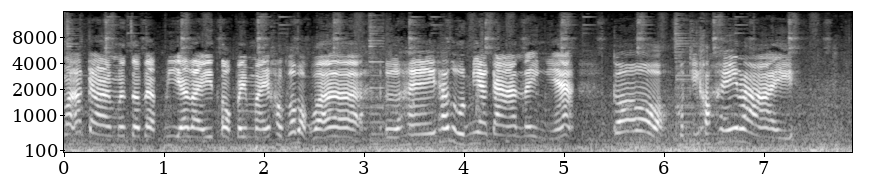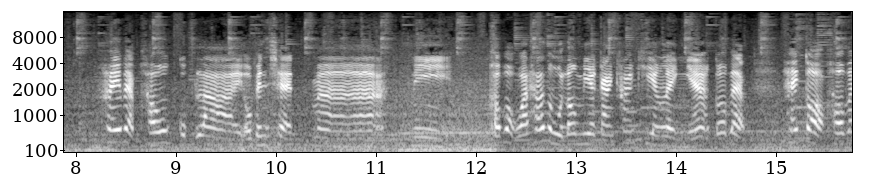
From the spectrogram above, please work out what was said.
ว่าอาการมันจะแบบมีอะไรต่อไปไหมเขาก็บอกว่าเออให้ถ้าสมมติมีอาการอะไรอย่างเงี้ยก็เมื่อกี้เขาให้ไลน์ ให้แบบเข้ากลุ่มไลน์ Open Chat มา นี่เขาบอกว่าถ้าสมมติเรามีอาการข้างเคียงอะไรอย่างเงี้ย ก็แบบให้กรอกเข้าไป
